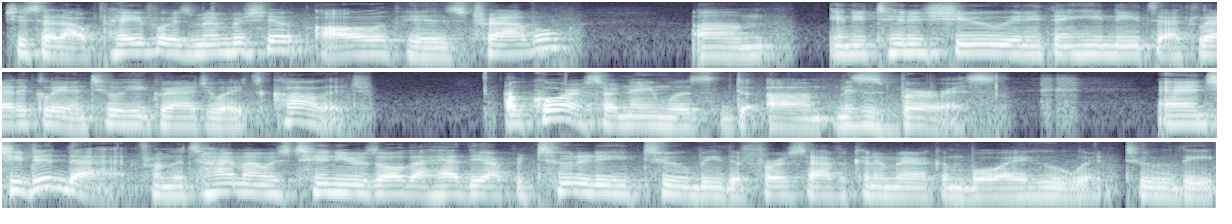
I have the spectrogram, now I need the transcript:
She said, I'll pay for his membership, all of his travel, um, any tennis shoe, anything he needs athletically until he graduates college. Of course, her name was um, Mrs. Burris. And she did that. From the time I was 10 years old, I had the opportunity to be the first African American boy who went to the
